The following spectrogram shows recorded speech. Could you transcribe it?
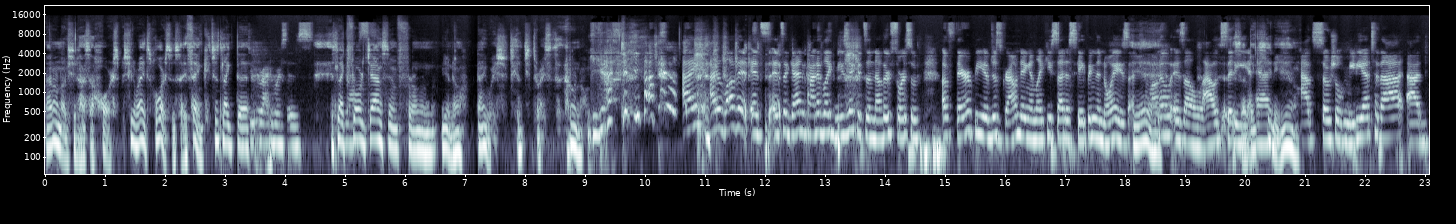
I don't know if she has a horse, but she rides horses. I think it's just like the, do you ride horses it's like Yes. Floor Jansen from you know Nightwish. She, she tries. I don't know. Yeah. I I love it. It's it's again kind of like music. It's another source of of therapy of just grounding and like you said, escaping the noise. And Yeah. Toronto is a loud city, it's a big and city, yeah. add social media to that. Add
